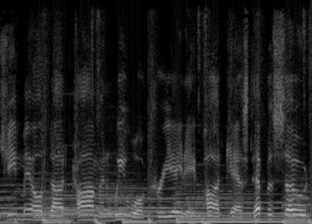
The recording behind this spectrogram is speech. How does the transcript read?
gmail.com and we will create a podcast episode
